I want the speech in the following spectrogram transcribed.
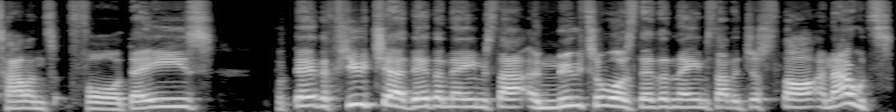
talent for days. But they're the future. They're the names that are new to us. They're the names that are just starting out.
